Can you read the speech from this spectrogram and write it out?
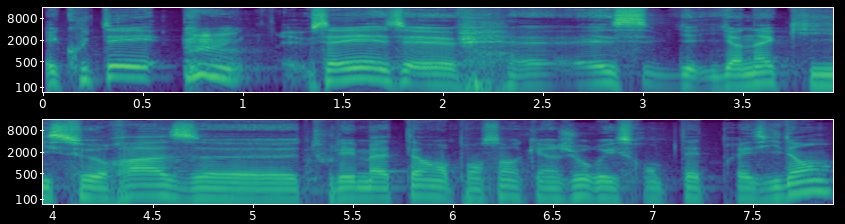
Écoutez, vous savez, euh, il y en a qui se rasent euh, tous les matins en pensant qu'un jour ils seront peut-être présidents.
